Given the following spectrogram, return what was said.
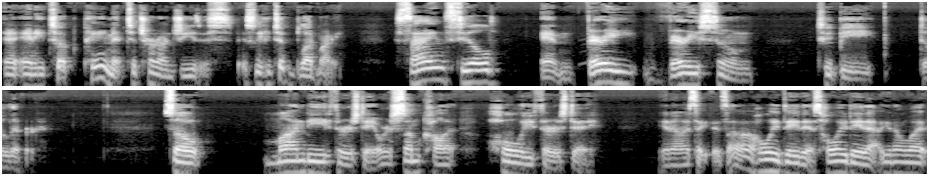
and, and he took payment to turn on Jesus. Basically, he took blood money, signed, sealed, and very, very soon to be delivered. So, Maundy Thursday, or some call it Holy Thursday. You know, it's like it's a oh, holy day this, holy day that. You know what?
